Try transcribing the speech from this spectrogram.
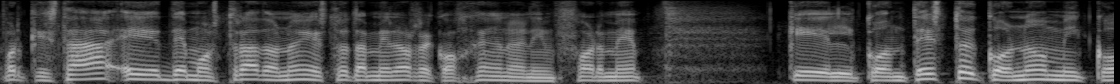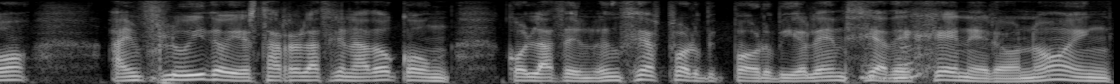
porque está eh, demostrado, ¿no? y esto también lo recogen en el informe, que el contexto económico ha influido y está relacionado con, con las denuncias por, por violencia de género, ¿no? En,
